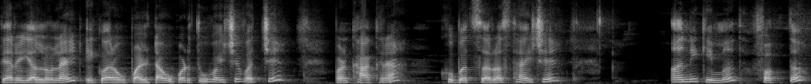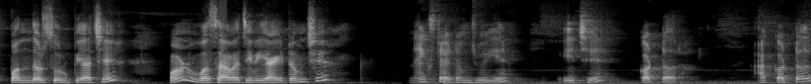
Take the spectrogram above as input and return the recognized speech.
ત્યારે યલો લાઇટ એકવાર આવું પલટાવું પડતું હોય છે વચ્ચે, પણ ખાખરા ખૂબ જ સરસ થાય છે. આની કિંમત ફક્ત પંદરસો રૂપિયા છે, પણ વસાવા જેવી આઇટમ છે. નેક્સ્ટ આઇટમ જોઈએ, એ છે કટર. આ કટર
